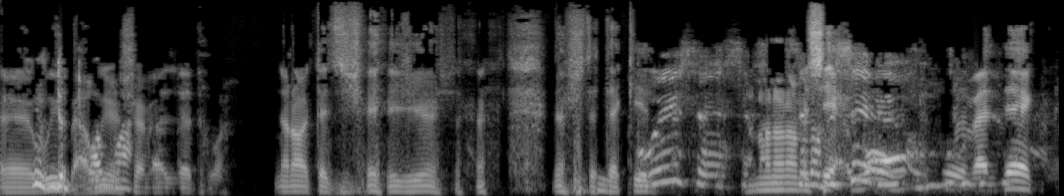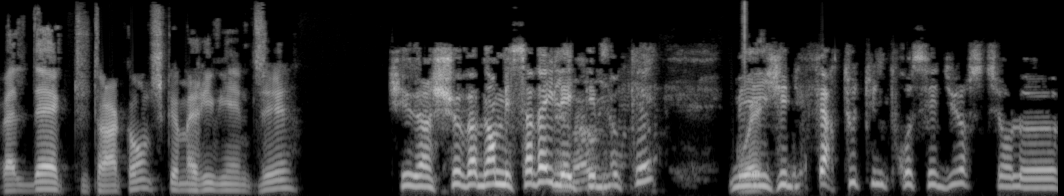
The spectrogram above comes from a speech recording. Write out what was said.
Euh, oui, bah trois oui, un mois. cheval de trois. Non, non, t'as dit, j'ai j'ai Non, je te taquine. Oui, c'est Non, non, non, mais c'est hein. wow, Valdec, Valdec, tu te rends compte ce que Marie vient de dire? J'ai eu un cheval. Non mais ça va, il a Eh ben été oui. bloqué. Mais Oui. j'ai dû faire toute une procédure sur le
